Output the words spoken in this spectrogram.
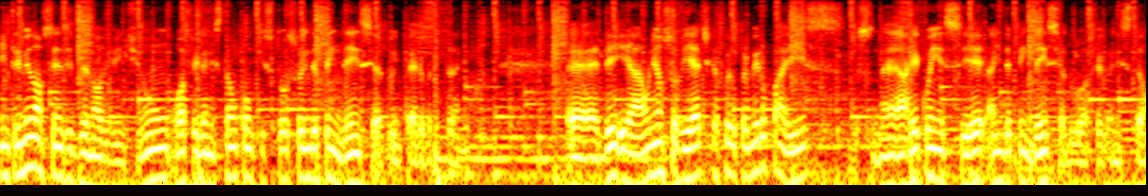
entre 1919 e 21, o Afeganistão conquistou sua independência do Império Britânico. É, de, a União Soviética foi o primeiro país né, a reconhecer a independência do Afeganistão.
